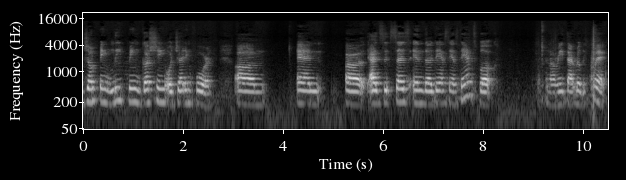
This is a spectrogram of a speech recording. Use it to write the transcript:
jumping, leaping, gushing, or jetting forth. Um, and uh, as it says in the Dance Dance Dance book, and I'll read that really quick.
